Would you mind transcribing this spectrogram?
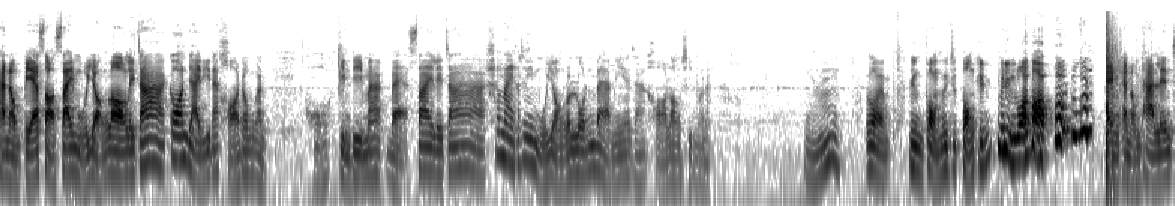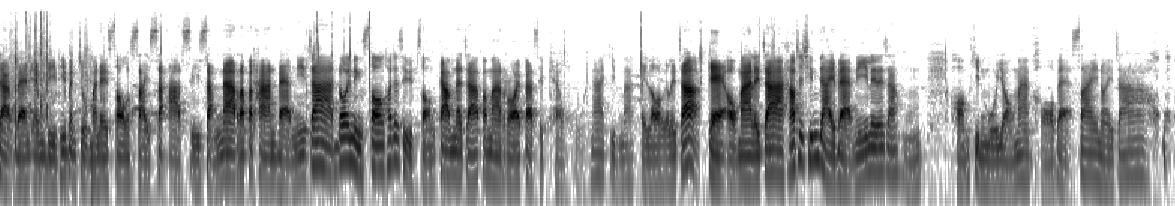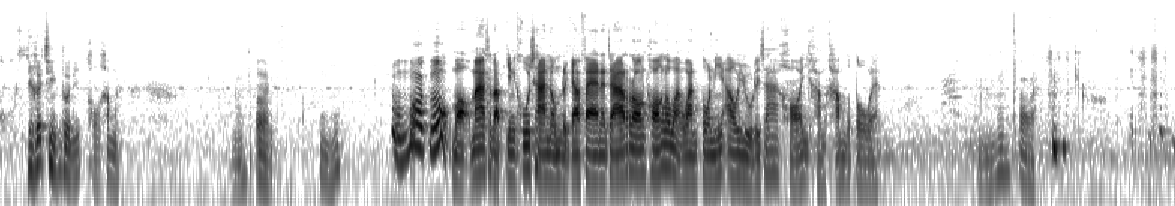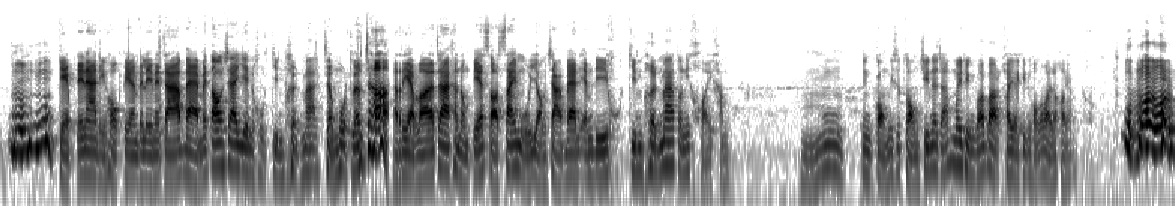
ขนมเปี๊ยะสอดไส้หมูหยองลองเลยจ้า ก้อนใหญ่ดีนะขอดมก่อนโหกลิ่นดีมากแบะไส้เลยจ้า ข้างในเขาจะมีหมูหยองล้นๆแบบนี้นะจ้าขอลองชิมก่อนนะอืมอร่อยหนึ่งกล่องมีสิบสองชิ้นมีหนึ่งร้อยบาทดูกันเป็นขนมทานเล่นจากแบรนด์ MD ที่บรรจุมาในซองใสสะอาดสีสันน่ารับประทานแบบนี้จ้า โดย 1 ซองเขาจะ 42 กรัมนะจ๊ะประมาณ 180 แคลโหน่ากินมากไปลองกันเลยจ้า แกะออกมาเลยจ้าเขาจะชิ้นใหญ่แบบนี้เลยนะจ๊ะ หอมกลิ่นหมูยองมากขอแบะไส้หน่อยจ้าเยอะจริงตัวนี้ขอคำหน่อยอืมออมมากเลยเหมาะมากสำหรับกินคู่ชานมหรือกาแฟนะจ๊ะรองท้องระหว่างวันตัวนี้เอาอยู่เลยจ้าขออีกคำคำโตๆเลยอร่อยเก็บได้นานถึง 6 เดือนไปเลยนะจ๊ะ แบบไม่ต้องแช่เย็นหกกินเพลินมากจะหมดแล้วจ้า เรียบร้อยแล้วจ้า ขนมเปี๊ยะสอดไส้หมูหยองจากแบรนด์ MD โหกินเพลินมากตัวนี้ขออีกคำ หนึ่งกล่องมีสิบสองชิ้นนะจ๊ะ ไม่ถึงร้อยบาท ใครอยากกินของอร่อยแล้วขอยัง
